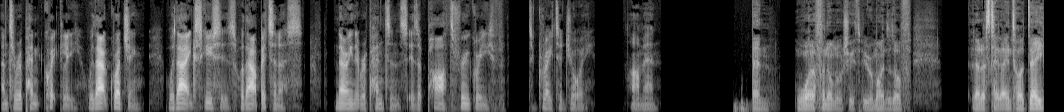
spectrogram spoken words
and to repent quickly, without grudging, without excuses, without bitterness, knowing that repentance is a path through grief to greater joy. Amen. And what a phenomenal truth to be reminded of. Let us take that into our day,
